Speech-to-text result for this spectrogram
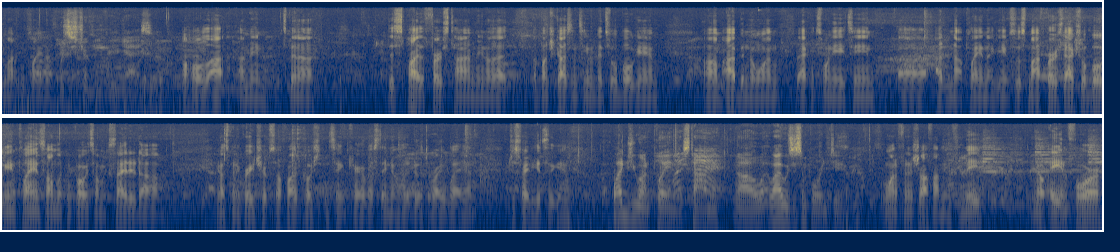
I'm not complaining. What's this trip mean for you guys? A whole lot. I mean, it's been a. This is probably the first time you know that a bunch of guys on the team have been to a bowl game. Um, I've been the one back in 2018. Uh, I did not play in that game, so it's my first actual bowl game playing. So I'm looking forward to. it. I'm excited. Um, you know, it's been a great trip so far. The coach has been taking care of us. They know how to do it the right way, and I'm just ready to get to the game. Why did you want to play in this, Tommy? Uh, why was this important to you? we want to finish off. I mean, for me, you know, eight and four,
